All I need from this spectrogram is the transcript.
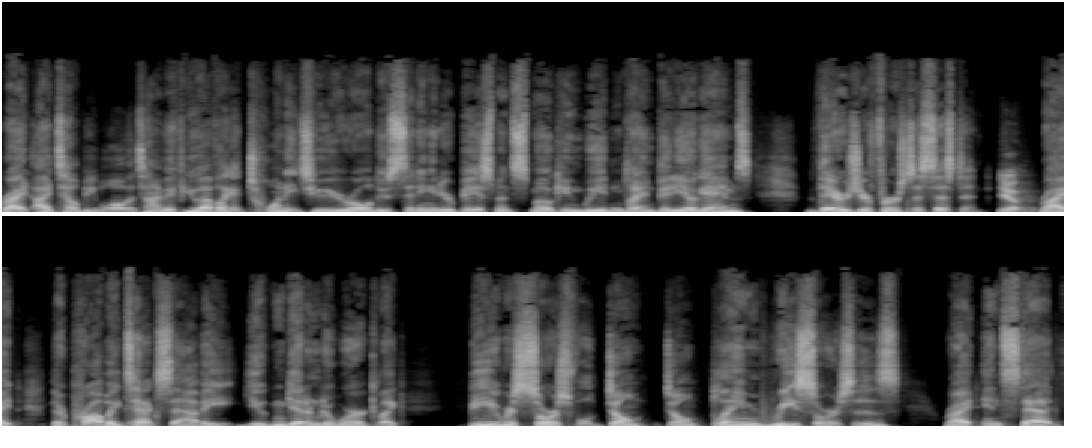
right? I tell people all the time if you have like a 22 year old who's sitting in your basement smoking weed and playing video games, there's your first assistant, Yep. right? They're probably tech savvy. You can get them to work. Like, be resourceful. Don't don't blame resources, right? Instead,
